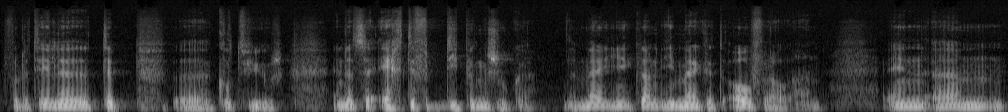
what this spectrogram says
voor het hele tipcultuur. en dat ze echt de verdieping zoeken. Je, kan, je merkt het overal aan. En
